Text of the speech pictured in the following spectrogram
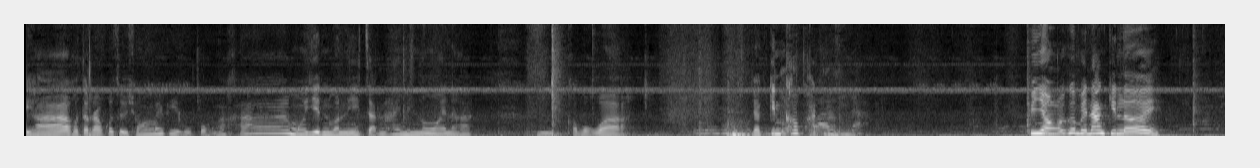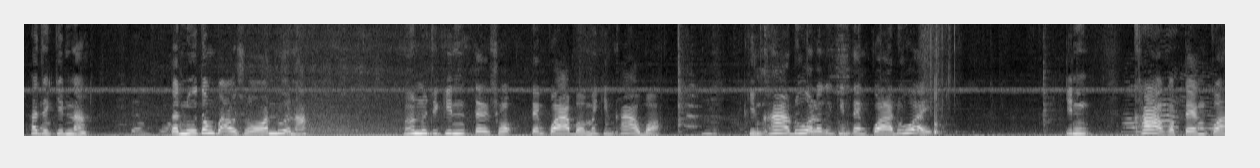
สวัสดีค่ะขอต้อนรับเข้าสู่ช่องไม่พี่กุกกนะคะมื้อเย็นวันนี้จัดให้มินน้อยนะคะอืเขาบอกว่า อยากกินข้าวผัดนะพี่หยองก็ขึ้นไปนั่งกินเลย ถ้าจะกินน่ะ แต่หนูต้องไปเอาช้อนด้วยนะหนูจะกินแต่ช้อแตงกวาบ่ไม่กินข้าวบ่กินข้าวด้วยแล้วก็กินแตงกวาด้วย กินข้าวกับแตงกวา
